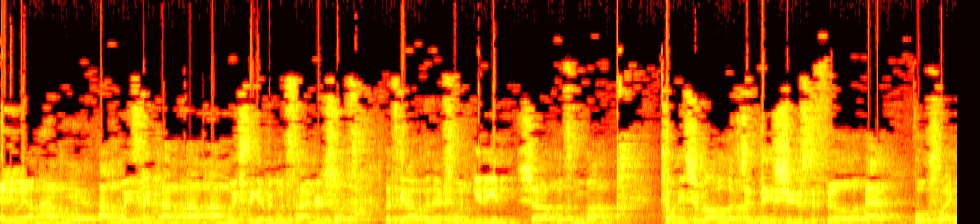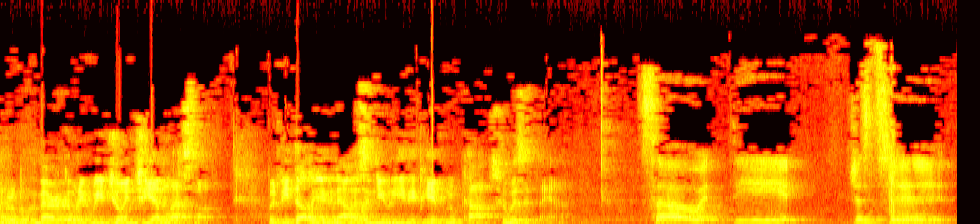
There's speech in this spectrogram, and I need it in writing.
anyway, I'm. I'm, I'm wasting I'm, I'm, I'm wasting everyone's time here. So let's let's get on with the next one. Gideon, shut up. Let's move on. Tony Cervone left some big shoes to fill at Volkswagen Group of America when he rejoined GM last month. But VW now has a new EVP of Group Comms. Who is it, Diana? So the just to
